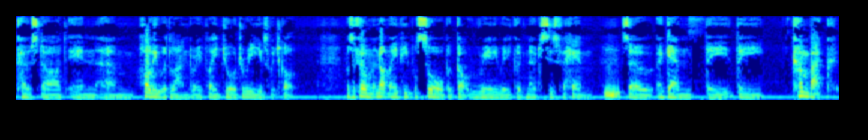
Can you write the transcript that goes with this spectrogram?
co-starred in um, Hollywoodland, where he played George Reeves, which got was a film that not many people saw, but got really really good notices for him. So again, the the comeback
